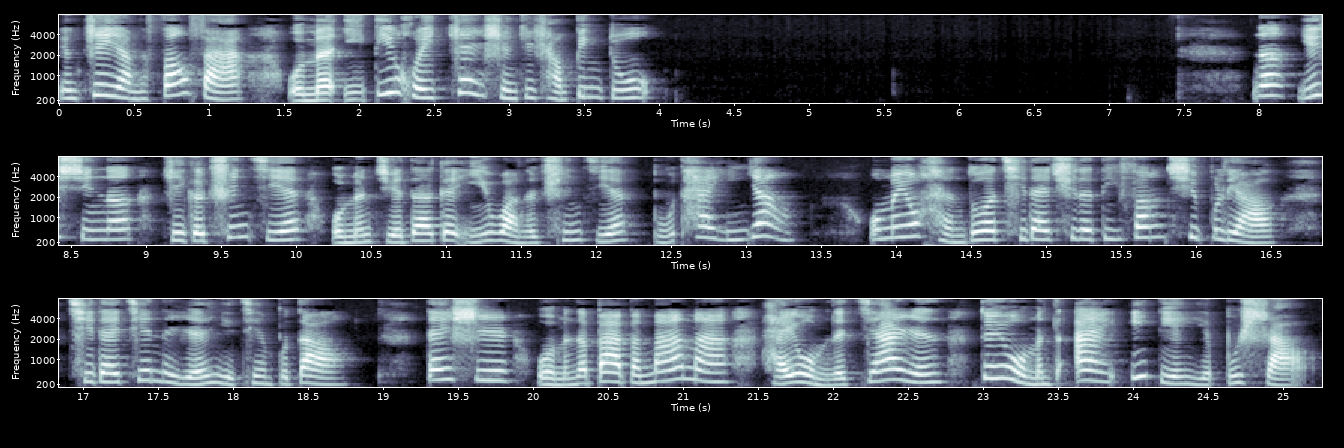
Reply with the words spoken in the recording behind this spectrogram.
用这样的方法，我们一定会战胜这场病毒。那也许呢，这个春节我们觉得跟以往的春节不太一样。我们有很多期待去的地方去不了，期待见的人也见不到。但是我们的爸爸妈妈还有我们的家人对于我们的爱一点也不少，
